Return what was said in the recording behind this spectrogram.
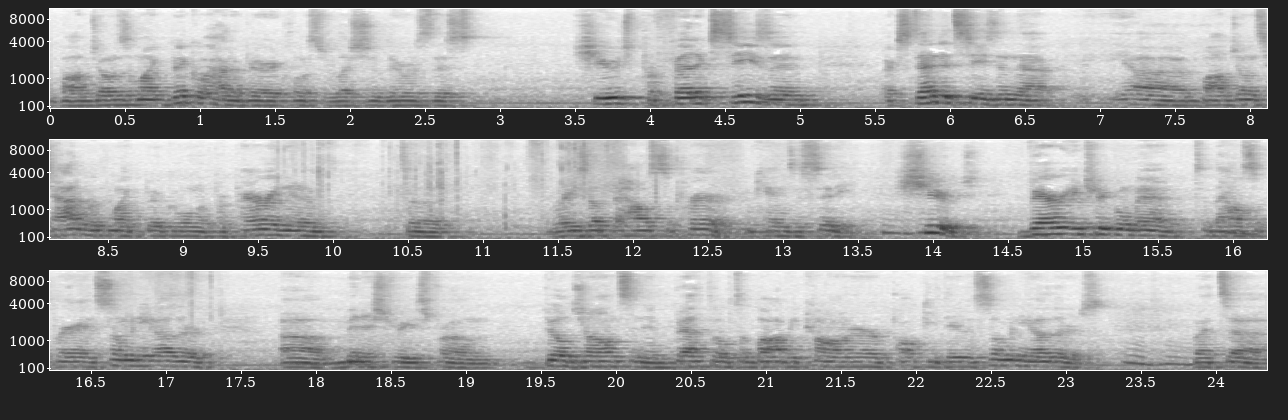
Bob Jones and Mike Bickle had a very close relationship. There was this huge prophetic season, extended season that uh, Bob Jones had with Mike Bickle and preparing him to raise up the House of Prayer in Kansas City. Mhm. Huge, very integral man to the House of Prayer and so many other uh, ministries from Bill Johnson in Bethel to Bobby Conner, Paul Keith Davis, so many others. Mhm. But uh,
